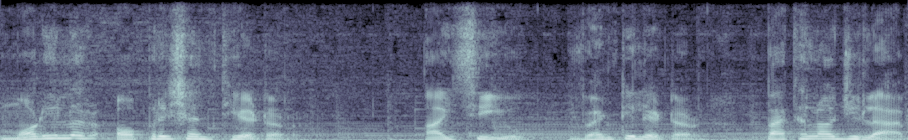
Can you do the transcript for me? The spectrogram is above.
Modular operation theatre. I C U ventilator pathology lab.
